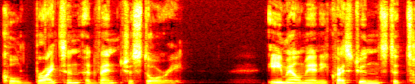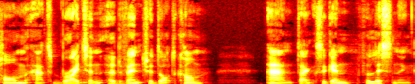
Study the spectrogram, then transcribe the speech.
called Brighton Adventure Story. Email me any questions to tom at brightonadventure.com, and thanks again for listening.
